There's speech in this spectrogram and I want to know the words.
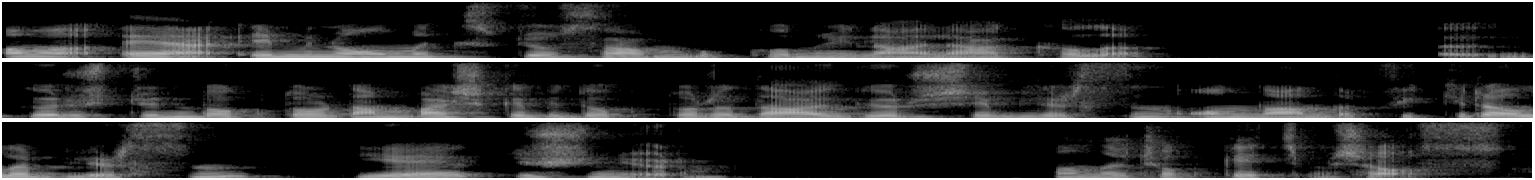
Ama eğer emin olmak istiyorsan bu konuyla alakalı görüştüğün doktordan başka bir doktora daha görüşebilirsin. Ondan da fikir alabilirsin diye düşünüyorum. Sana çok geçmiş olsun.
